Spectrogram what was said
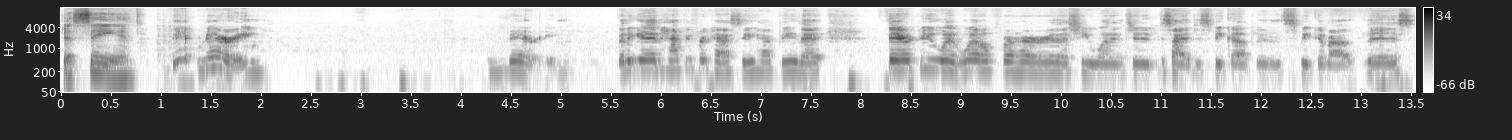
Just saying. Very, very. But again, happy for Cassie. Happy that therapy went well for her. That she wanted to decide to speak up and speak about this.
